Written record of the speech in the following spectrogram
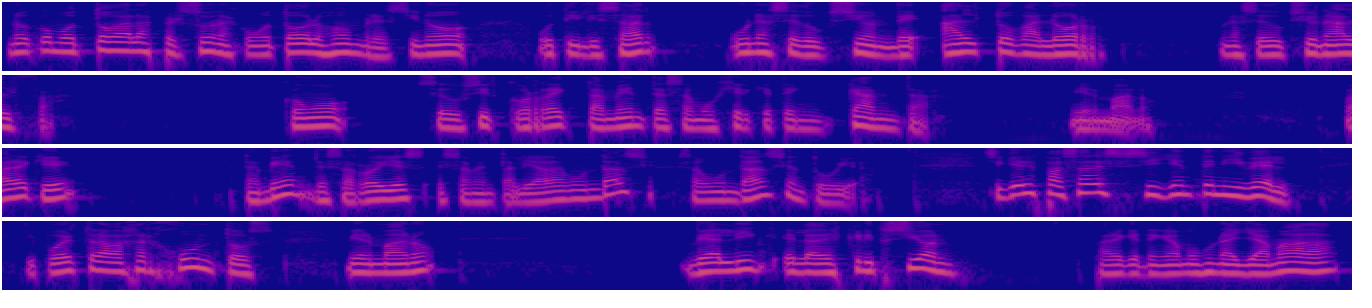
no como todas las personas, como todos los hombres, sino utilizar una seducción de alto valor, una seducción alfa. Cómo seducir correctamente a esa mujer que te encanta, mi hermano, para que también desarrolles esa mentalidad de abundancia, esa abundancia en tu vida. Si quieres pasar a ese siguiente nivel y poder trabajar juntos, mi hermano, ve el link en la descripción para que tengamos una llamada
